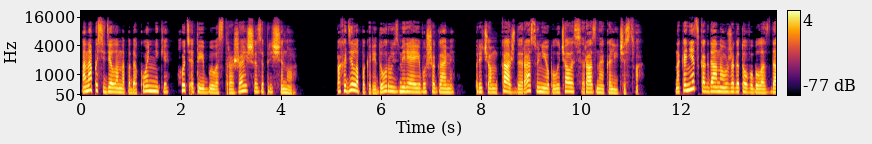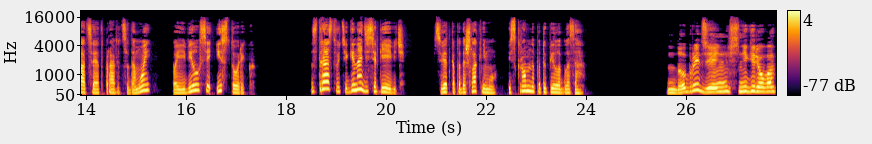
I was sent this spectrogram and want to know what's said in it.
Она посидела на подоконнике, хоть это и было строжайше запрещено. Походила по коридору, измеряя его шагами, причем каждый раз у нее получалось разное количество. Наконец, когда она уже готова была сдаться и отправиться домой, появился историк. «Здравствуйте, Геннадий Сергеевич!» Светка подошла к нему и скромно потупила глаза. «Добрый день, Снегирева.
